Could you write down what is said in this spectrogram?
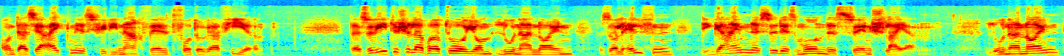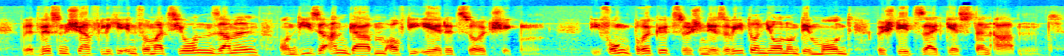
und das Ereignis für die Nachwelt fotografieren. Das sowjetische Laboratorium Luna 9 soll helfen, die Geheimnisse des Mondes zu entschleiern. Luna 9 wird wissenschaftliche Informationen sammeln und diese Angaben auf die Erde zurückschicken. Die Funkbrücke zwischen der Sowjetunion und dem Mond besteht seit gestern Abend.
